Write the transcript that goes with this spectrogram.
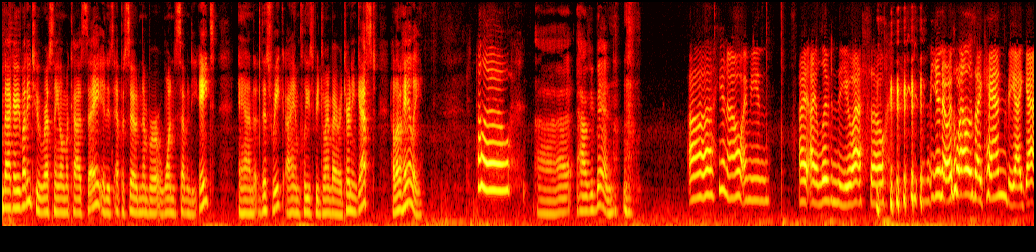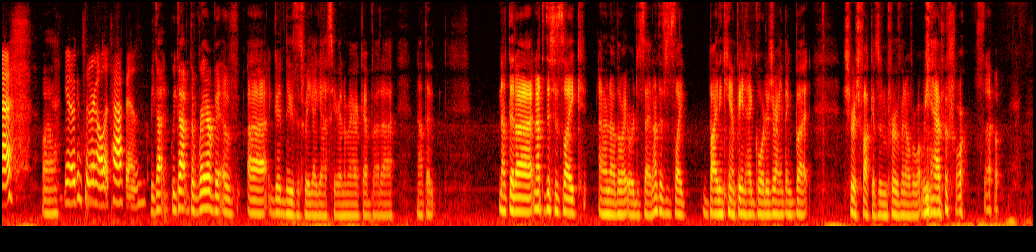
Welcome back, everybody, to Wrestling Omakase. It is episode number 178, and this week I am pleased to be joined by a returning guest. Hello, Haley. Hello. Uh, how have you been? uh, you know, I mean, I, I live in the U.S., so you know, as well as I can be, I guess. Well, you know, considering all that's happened. We got we got the rare bit of uh, good news this week, I guess, here in America, but uh, not that not that uh not that this is like I don't know the right word to say. Not that this is like Biden campaign headquarters or anything, but sure as fuck is an improvement over what we had before. So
